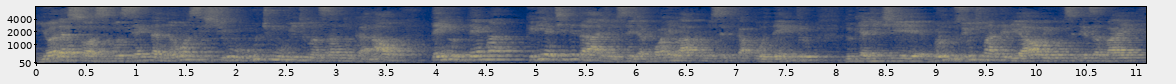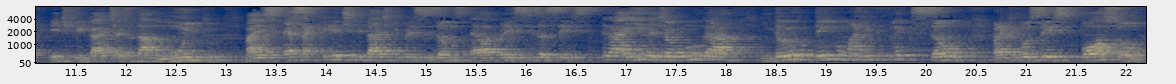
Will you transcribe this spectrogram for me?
E olha só, se você ainda não assistiu o último vídeo lançado no canal, tem o tema criatividade, ou seja, corre lá para você ficar por dentro do que a gente produziu de material e com certeza vai edificar e te ajudar muito. Mas essa criatividade que precisamos, ela precisa ser extraída de algum lugar. Então eu tenho uma reflexão para que vocês possam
